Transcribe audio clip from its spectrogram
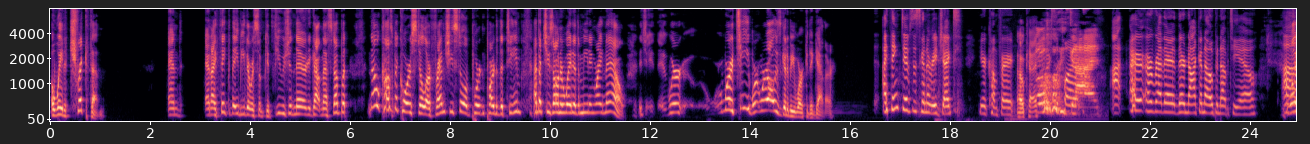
a way to trick them. And and I think maybe there was some confusion there and it got messed up, but no, Cosmic Horror is still our friend. She's still an important part of the team. I bet she's on her way to the meeting right now. It's, we're we're a team. We're we're always going to be working together. I think Dibs is going to reject your comfort. Okay. oh support. god. I, or, or rather, they're not going to open up to you. Well, I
